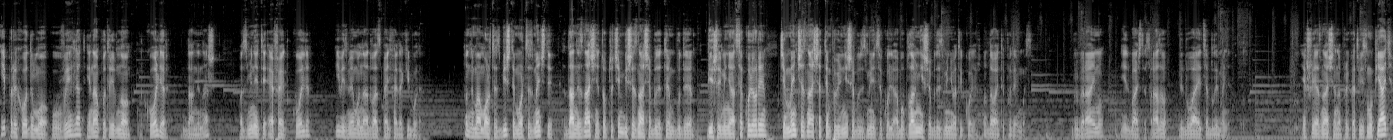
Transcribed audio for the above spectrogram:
І переходимо у вигляд, і нам потрібно колір, даний наш, от змінити ефект колір і візьмемо на 25, хай так і буде. Тут нема, можете збільшити, можете зменшити дане значення. Тобто, чим більше значення буде, тим буде більше мінятися кольори. Чим менше значення, тим повільніше буде змінюватися колір, або плавніше буде змінювати колір. От давайте подивимось. Вибираємо і бачите, зразу відбувається блимання. Якщо я значення, наприклад, візьму 5,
